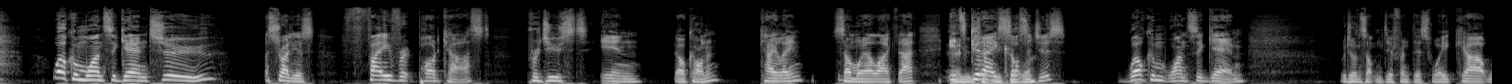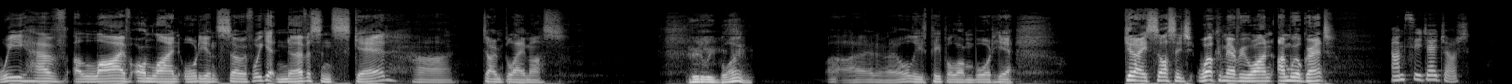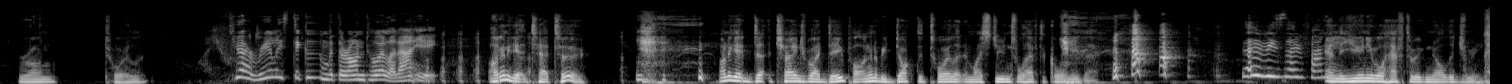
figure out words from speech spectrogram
Welcome once again to Australia's favourite podcast, produced in Belconnen, Kaleen, somewhere like that. It's in G'day Sausages. Welcome once again. We're doing something different this week. Uh, we have a live online audience, so if we get nervous and scared, uh, don't blame us. Who do we blame? I I don't know, all these people on board here. G'day, Sausage. Welcome, everyone. I'm Will Grant. I'm CJ Josh. Ron, toilet. You are really sticking with the wrong toilet, aren't you? I'm going to get a tattoo. I'm going to get d- changed by deed poll. I'm going to be Doctor Toilet, and my students will have to call me that, That'd be so funny. and the uni will have to acknowledge me.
